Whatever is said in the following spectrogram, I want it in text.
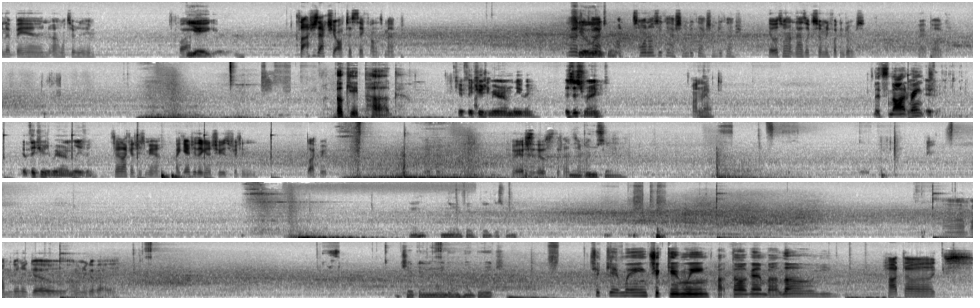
gonna ban. Uh, what's her name? Clash. Jaeger. Clash is actually autistic on this map. No, She do Clash. always Come Someone else do Clash. Someone do Clash. Someone do Clash. Yeah, this one has like so many fucking doors. Alright, Pog. Okay, Pug. Okay, if they choose think- Mira, I'm leaving. Is this ranked? Unranked. Yeah. ranked. It's not ranked. If, if they choose Mira, I'm leaving. They're not gonna choose Mira. I guarantee they're gonna choose freaking Blackbeard. Wait, it was, it was defense. never mind. Medusa. Hmm? No, if I've played this one. Um, I'm gonna go. I'm gonna go Valley. Chicken, are you doing Harbor Reach? Chicken wing, chicken wing, hot dog and bologna. Hot dogs.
